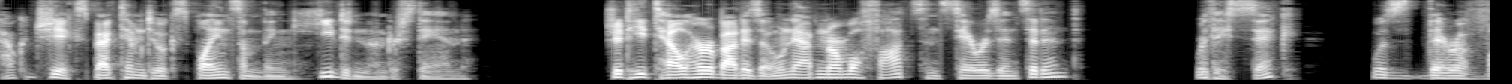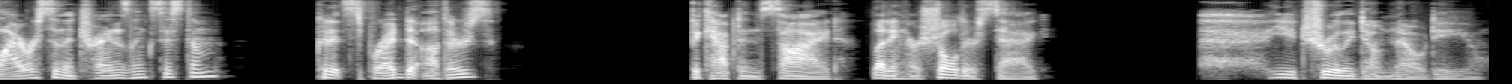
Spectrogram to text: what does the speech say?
How could she expect him to explain something he didn't understand? Should he tell her about his own abnormal thoughts and Seyra's incident? Were they sick? Was there a virus in the TransLink system? Could it spread to others? The captain sighed, letting her shoulders sag. You truly don't know, do you?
